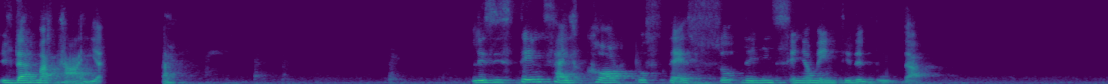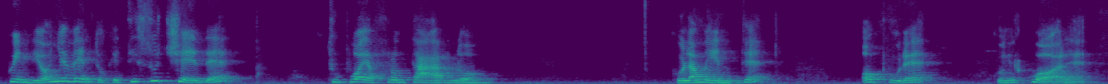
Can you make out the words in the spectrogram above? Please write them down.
il Dharmakaya. L'esistenza è il corpo stesso degli insegnamenti del Buddha. Quindi ogni evento che ti succede, tu puoi affrontarlo con la mente oppure con il cuore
